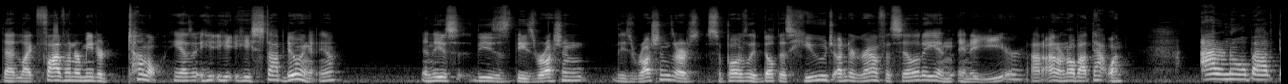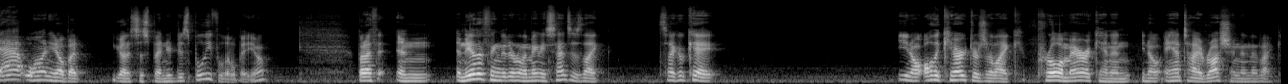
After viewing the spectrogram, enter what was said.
that like 500 meter tunnel. He hasn't. He, he, he stopped doing it. You know, and these these these Russian these Russians are supposedly built this huge underground facility in, in a year. I, I don't know about that one. I don't know about that one, you know, but you got to suspend your disbelief a little bit, you know? But I th- and and the other thing that didn't really make any sense is like it's like okay, you know, all the characters are like pro-American and you know anti-Russian, and they're like,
